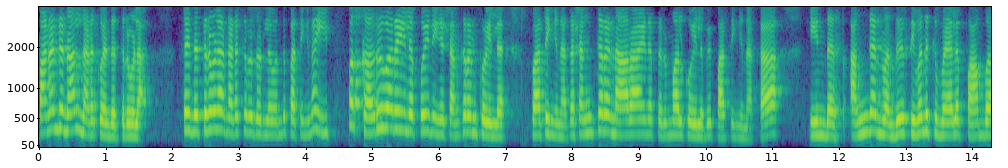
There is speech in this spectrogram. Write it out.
பன்னெண்டு நாள் நடக்கும் இந்த திருவிழா. ஸோ இந்த திருவிழா நடக்கிறதுல வந்து பாத்தீங்கன்னா இப்ப கருவறையில போய் நீங்க சங்கரன் கோயில்ல பாத்தீங்கன்னாக்கா சங்கர நாராயண பெருமாள் கோயில்ல போய் பாத்தீங்கன்னாக்கா இந்த அங்கன் வந்து சிவனுக்கு மேல பாம்பா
